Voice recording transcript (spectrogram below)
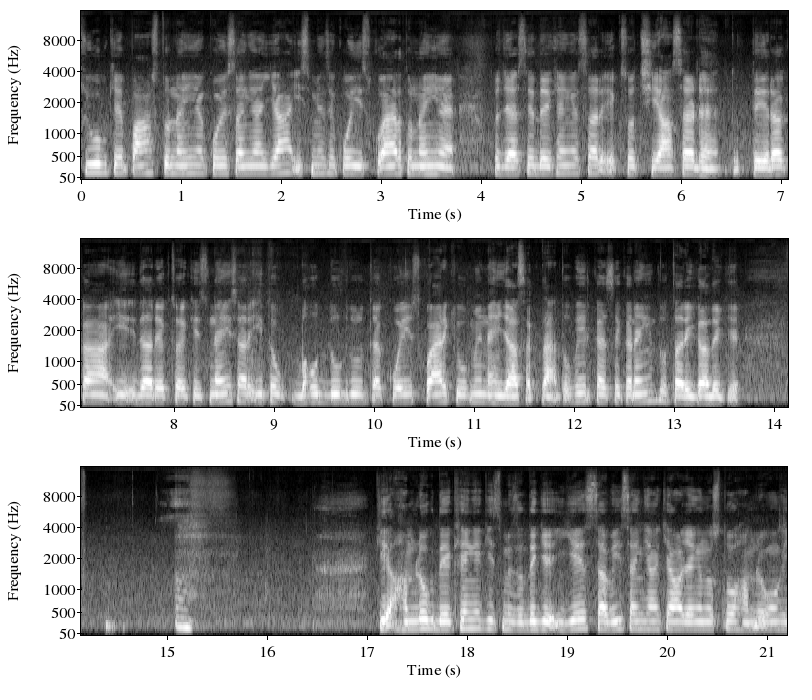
क्यूब के पास तो नहीं है कोई संख्या या इसमें से कोई स्क्वायर तो नहीं है? तो जैसे देखेंगे सर, एक सौ छियासठ है तो तेरह का इधर एक सौ इक्कीस नहीं सर, ये तो बहुत दूर दूर तक कोई स्क्वायर क्यूब में नहीं जा सकता। तो फिर कैसे करेंगे? तो तरीका देखिए। कि हम लोग देखेंगे कि इसमें से देखिए, ये सभी संख्या क्या हो जाएँगे दोस्तों? हम लोगों की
